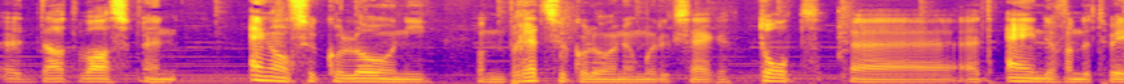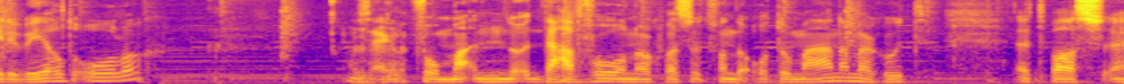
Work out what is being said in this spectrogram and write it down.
Eh, dat was een Engelse kolonie, een Britse kolonie moet ik zeggen, tot uh, het einde van de Tweede Wereldoorlog. is eigenlijk voor daarvoor nog was het van de Ottomanen, maar goed. Het was eh,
